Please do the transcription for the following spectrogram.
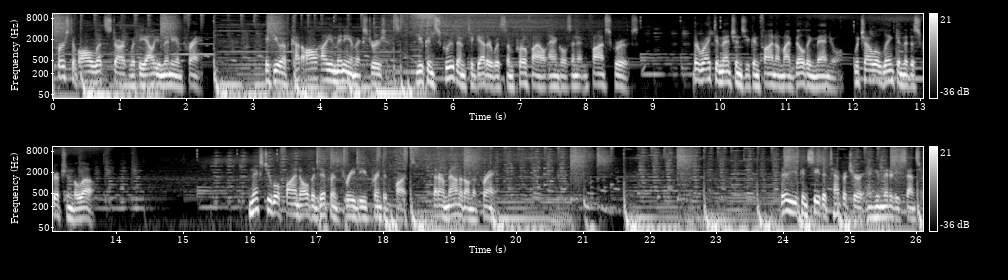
First of all let's start with the aluminium frame. If you have cut all aluminium extrusions, you can screw them together with some profile angles and M5 screws. The right dimensions you can find on my building manual, which I will link in the description below. Next you will find all the different 3D printed parts that are mounted on the frame. There you can see the temperature and humidity sensor.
